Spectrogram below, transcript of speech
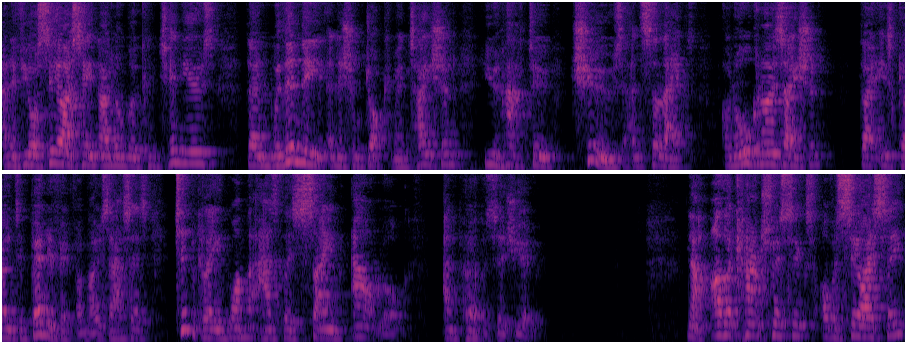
And if your CIC no longer continues, then within the initial documentation, you have to choose and select an organisation that is going to benefit from those assets, typically one that has the same outlook and purpose as you. Now, other characteristics of a CIC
